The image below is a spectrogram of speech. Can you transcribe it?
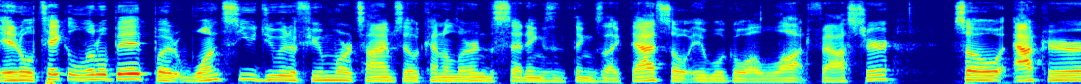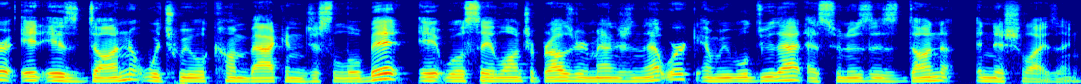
It'll take a little bit, but once you do it a few more times, it'll kind of learn the settings and things like that. So it will go a lot faster. So after it is done, which we will come back in just a little bit, it will say launch a browser to manage the network, and we will do that as soon as it is done initializing.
